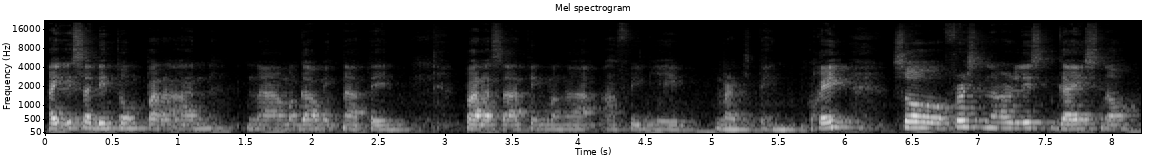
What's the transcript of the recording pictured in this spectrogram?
ay isa din tong paraan na magamit natin para sa ating mga affiliate marketing. Okay? So, first in our list guys, no,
